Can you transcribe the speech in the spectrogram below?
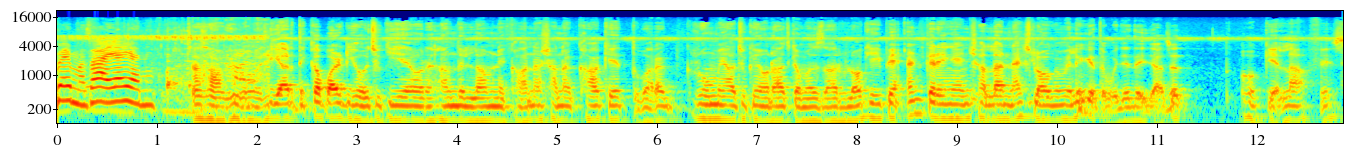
भाई मज़ा आया या नहीं? यार टिक्का पार्टी हो चुकी है और अल्हम्दुलिल्लाह हमने खाना शाना खा के दोबारा रूम में आ चुके हैं और आज का मज़ेदार व्लॉग यहीं पे एंड करेंगे। इंशाल्लाह नेक्स्ट व्लॉग में मिलेंगे तो मुझे दे इजाज़त। ओके अल्लाह हाफिज़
